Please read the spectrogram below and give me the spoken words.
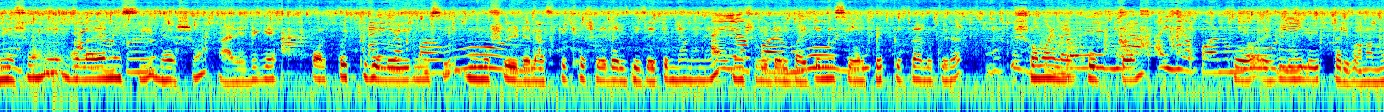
ভেসুন গোলায় নিছি ভেসুন আর এদিকে অল্প একটু হলো এই নিছি মুসুরি ডাল আজকে খেসুরি ডাল ভিজাইতে মনে নেই মুসুরি ডাল বাইতে নিছি অল্প একটু চালু করে। সময় নাই খুব কম। তো এগুলো হলো ইফতারি বানাবো।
